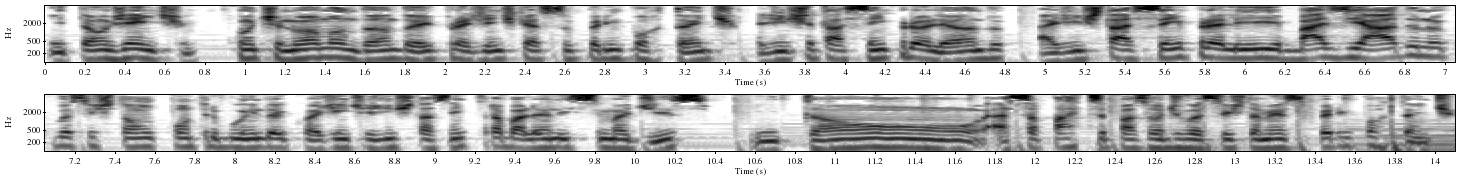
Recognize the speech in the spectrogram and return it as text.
Então, gente, continua mandando aí pra gente que é super importante. A gente tá sempre olhando, a gente tá sempre ali baseado no que vocês estão contribuindo aí com a gente, a gente tá sempre trabalhando em cima disso. Então, essa participação de vocês também é super importante.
